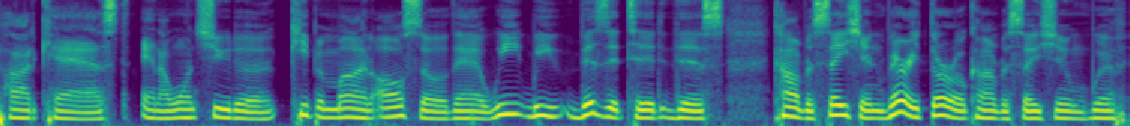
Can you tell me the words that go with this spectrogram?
podcast and I want you to keep in mind also that we we visited this conversation, very thorough conversation with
